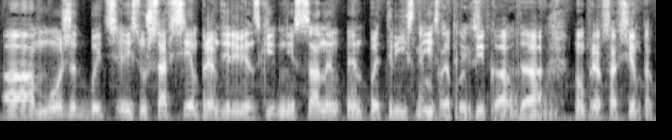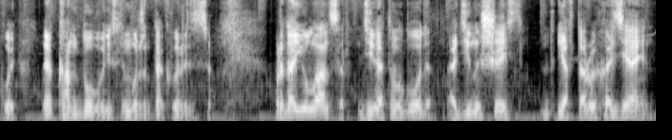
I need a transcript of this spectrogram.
а, может быть, если уж совсем прям деревенский, Nissan NP300 NP300 есть такой пикап, да, да. Ну, он прям совсем такой э, кондовый, если можно так выразиться. Продаю Лансер 9 года, 1.6. Я второй хозяин.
